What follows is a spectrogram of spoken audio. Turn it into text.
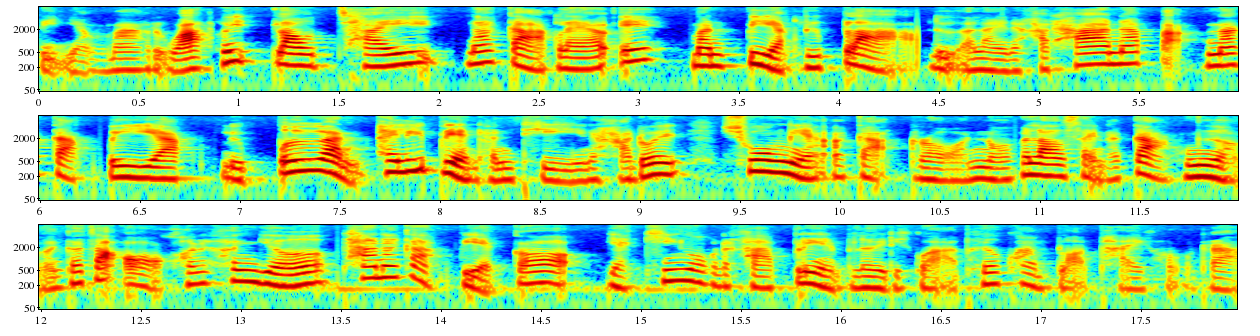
ติอย่างมากหรือว่าเฮ้ยเราใช้หน้ากากแล้ว เอ๊ะ มันเปียกหรือเปล่าหรืออะไรนะคะ ถ้าหน้าปากหน้ากากเปียกหรือเปื้อน ให้รีบเปลี่ยนทันทีนะคะ ด้วยช่วงเนี้ยอากาศร้อนเนาะเวลาใส่หน้ากากเหงื่อมันก็จะออกค่อนข้างเยอะ ถ้าหน้ากากเปียกก็อย่าขี้งกนะคะ เปลี่ยนไปเลยดีกว่า เพื่อความปลอดภัยของเรา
